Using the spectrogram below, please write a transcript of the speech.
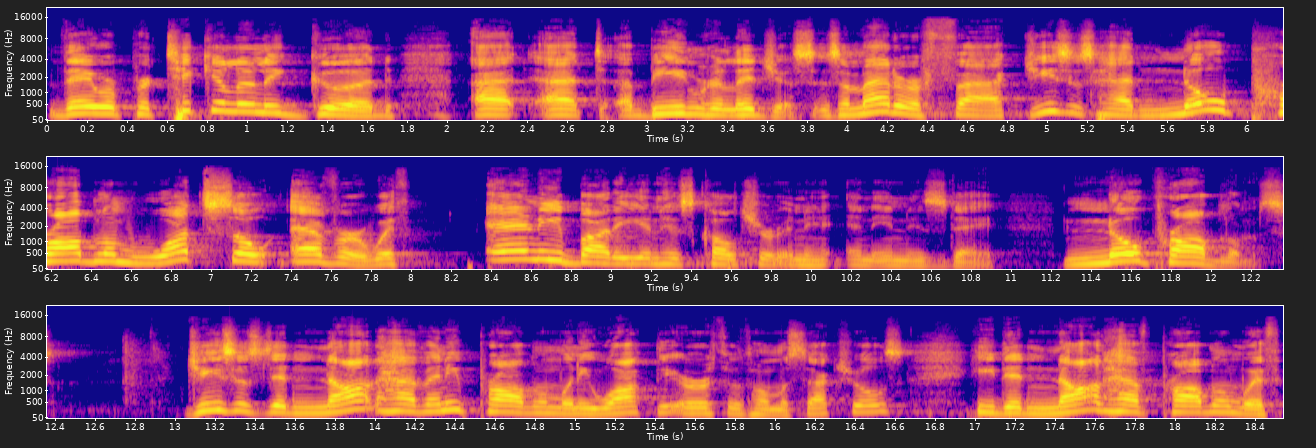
they were particularly good at at uh, being religious. As a matter of fact, Jesus had no problem whatsoever with anybody in his culture and in, in, in his day. No problems. Jesus did not have any problem when he walked the earth with homosexuals. He did not have problem with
